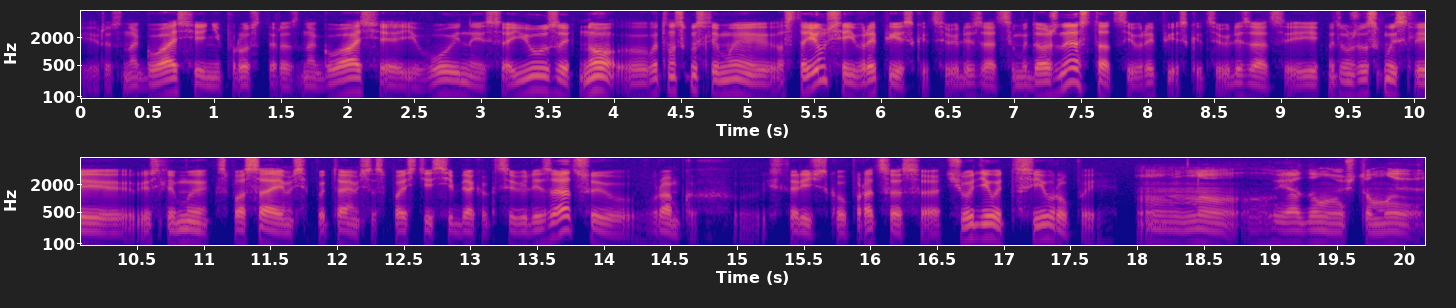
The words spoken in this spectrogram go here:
и разногласия, не просто разногласия, и войны, и союзы. Но в этом смысле мы остаемся европейской цивилизацией, мы должны остаться европейской цивилизацией. И в этом же смысле, если если мы спасаемся, пытаемся спасти себя как цивилизацию в рамках исторического процесса, чего делать с Европой? Ну, я думаю, что мы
